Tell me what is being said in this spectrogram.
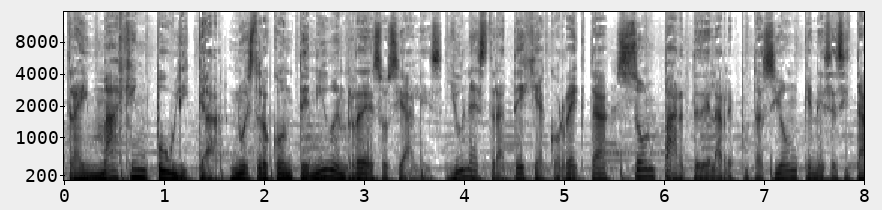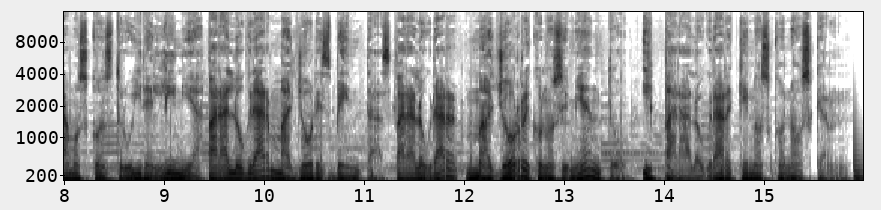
Nuestra imagen pública, nuestro contenido en redes sociales y una estrategia correcta son parte de la reputación que necesitamos construir en línea para lograr mayores ventas, para lograr mayor reconocimiento y para lograr que nos conozcan.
